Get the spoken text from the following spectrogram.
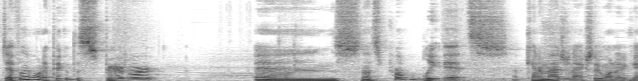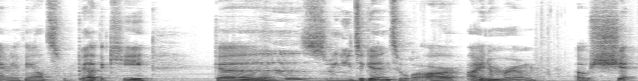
Definitely want to pick up the Spirit Heart. And that's probably it. I can't imagine actually wanting to get anything else. We have the key. Because we need to get into our item room. Oh shit.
